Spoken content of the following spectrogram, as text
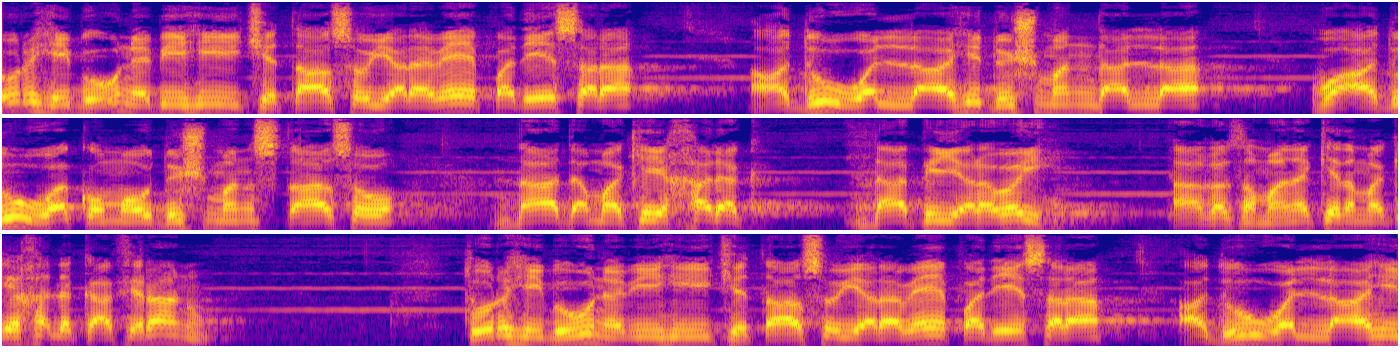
ترهبون به چې تاسو یروې په دې سره عدو الله دشمن د الله و عدوکم او دشمن ستاسو دا د مکې خلک دا پې یروي هغه زمانه کې د مکې خلک کافرانو ترهبون به چې تاسو یروی په دې سره عدو والله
